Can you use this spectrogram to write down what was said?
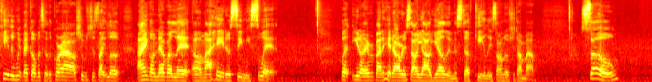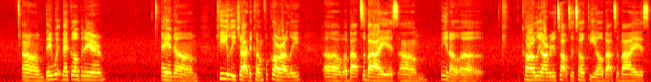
Keely went back over to the crowd. She was just like, "Look, I ain't gonna never let uh, my haters see me sweat." But you know, everybody had already saw y'all yelling and stuff, Keely. So I don't know what you're talking about. So, um, they went back over there, and um, Keely tried to come for Karlie uh, about Tobias. Um, you know, uh, Karlie already talked to Tokyo about Tobias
